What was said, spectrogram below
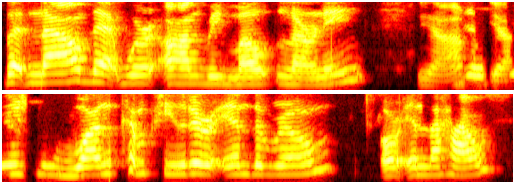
But now that we're on remote learning, yeah, there's yeah. usually one computer in the room or in the house,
